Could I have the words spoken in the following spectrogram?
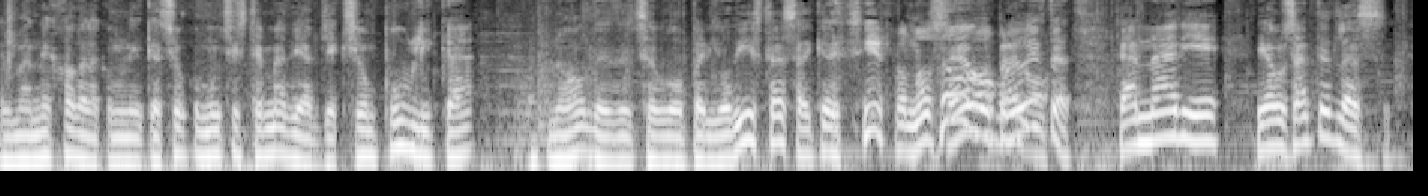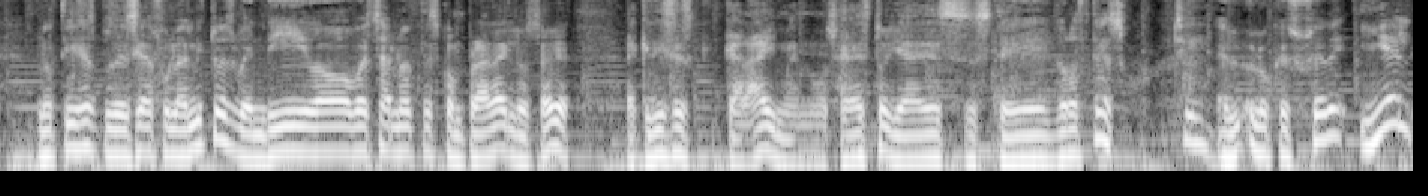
el manejo de la comunicación como un sistema de abyección pública, ¿no? Desde pseudoperiodistas, hay que decirlo, no pseudoperiodistas. O sea, nadie, digamos, antes las noticias pues decías, fulanito es vendido, esa nota es comprada y lo sabe. Aquí dices, caray, man, o sea, esto ya es este grotesco. Sí. El- lo que sucede, y él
